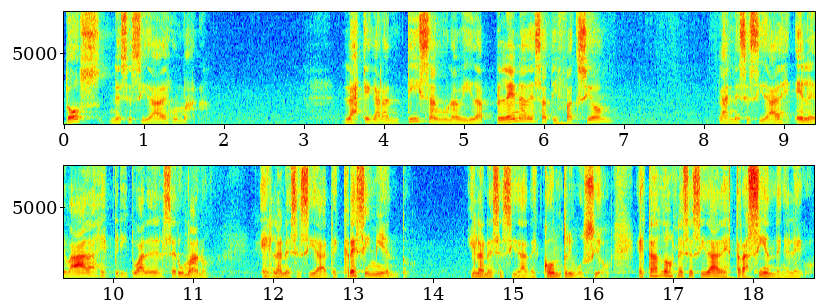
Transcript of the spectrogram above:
dos necesidades humanas, las que garantizan una vida plena de satisfacción, las necesidades elevadas espirituales del ser humano, es la necesidad de crecimiento y la necesidad de contribución. Estas dos necesidades trascienden el ego.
